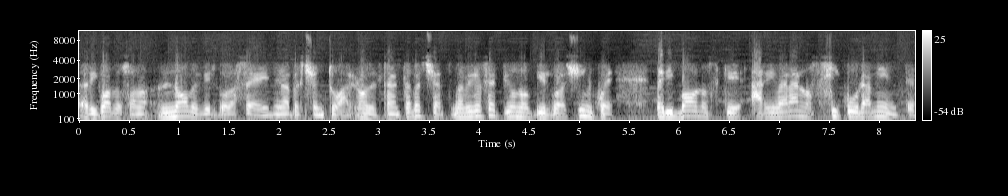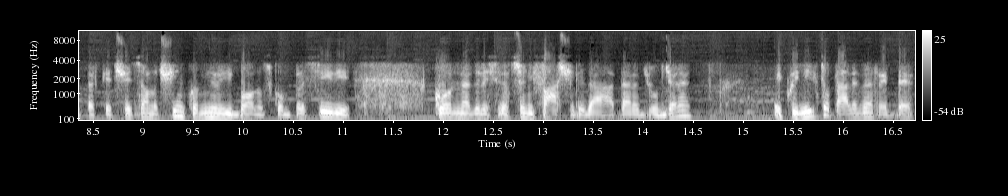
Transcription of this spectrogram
ricordo sono 9,6 di una percentuale, non del 30%, 9,6 più 1,5 per i bonus che arriveranno sicuramente perché ci sono 5 milioni di bonus complessivi con delle situazioni facili da, da raggiungere e quindi il totale verrebbe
